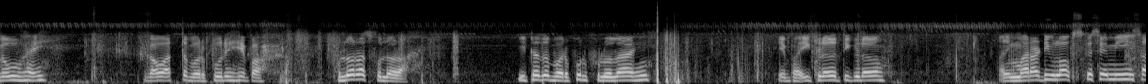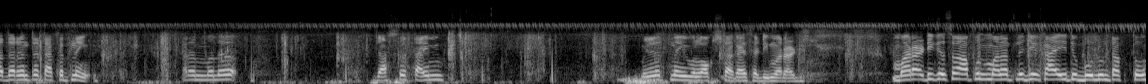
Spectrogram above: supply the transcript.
गहू आहे. गावात तर भरपूर आहे हे पहा. फुलोराच फुलोरा. इथं तर भरपूर फुलोरा आहे. हे पहा इकडं तिकडं. आणि मराठी व्लॉग्स कसे मी साधारणतः टाकत नाही. कारण मला जास्त टाईम मिळत नाही व्लॉग्स टाकायसाठी मराठी. मराठी कसं आपण मनातलं जे काय आहे ते बोलून टाकतो.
